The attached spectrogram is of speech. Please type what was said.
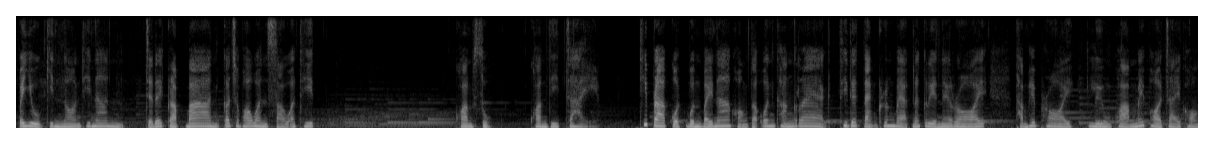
ไปอยู่กินนอนที่นั่น จะได้กลับบ้านก็เฉพาะวันเสาร์อาทิตย์ ความสุข ความดีใจ ที่ปรากฏบนใบหน้าของตาอ้นครั้งแรก ที่ได้แต่งเครื่องแบบนักเรียนในร้อยทำให้พลอยลืมความไม่พอใจของ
